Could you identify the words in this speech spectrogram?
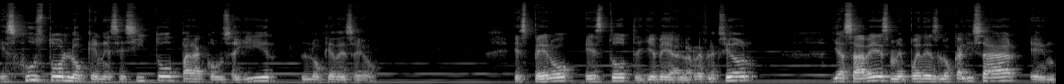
Es justo lo que necesito para conseguir lo que deseo. Espero esto te lleve a la reflexión. Ya sabes, me puedes localizar en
